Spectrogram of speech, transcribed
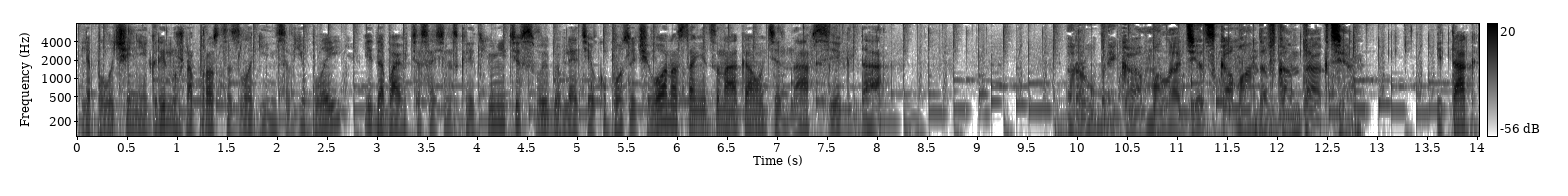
Для получения игры нужно просто залогиниться в Uplay и добавить Assassin's Creed Unity в свою библиотеку, после чего она останется на аккаунте навсегда. Рубрика «Молодец, команда ВКонтакте». Итак,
